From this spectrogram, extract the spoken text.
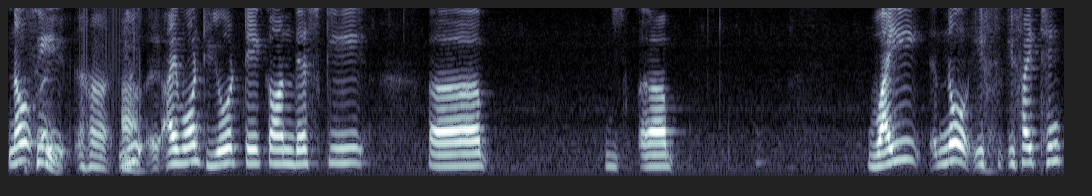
Now See, uh, huh, you, i want your take on this ki uh, uh, why no if if i think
